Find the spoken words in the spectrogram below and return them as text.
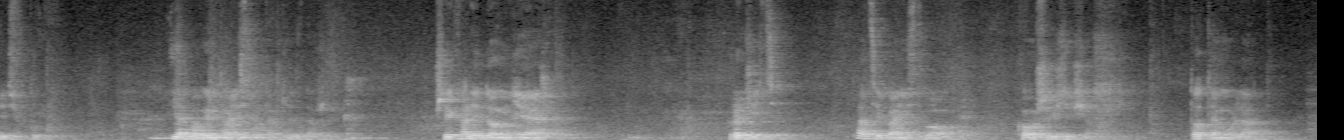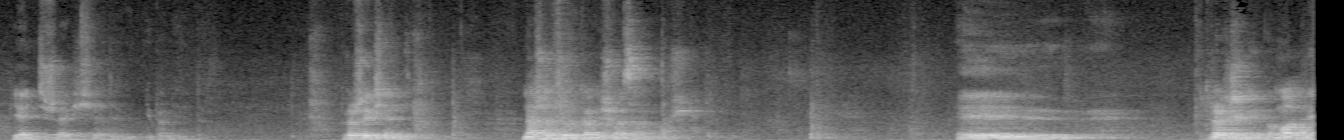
mieć wpływ. Ja powiem Państwu takie zdarzenie. Przyjechali do mnie rodzice. Tacy Państwo koło 60. To temu lat 5, 6, 7, nie pamiętam. Proszę księdza, nasza córka wyszła za mąż. Yy, troszkę mi pomogli,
